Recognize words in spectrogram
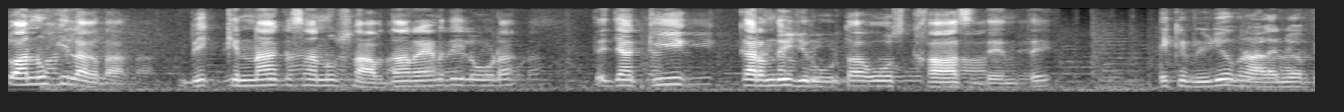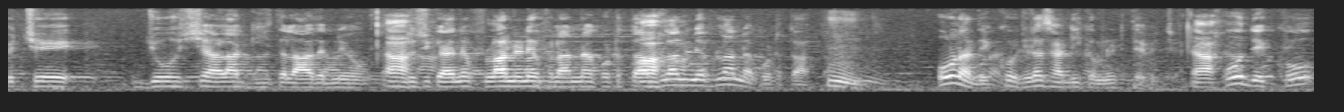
ਤੁਹਾਨੂੰ ਕੀ ਲੱਗਦਾ ਵੀ ਕਿੰਨਾ ਕੁ ਸਾਨੂੰ ਸਾਵਧਾਨ ਰਹਿਣ ਦੀ ਲੋੜ ਆ? ਤੇ ਜਾਂ ਕੀ ਕਰਨ ਦੀ ਜ਼ਰੂਰਤ ਆ ਉਸ ਖਾਸ ਦਿਨ ਤੇ? ਇੱਕ ਵੀਡੀਓ ਬਣਾ ਲੈਂਦੇ ਹੋ ਪਿੱਛੇ ਜੋਸ਼ ਵਾਲਾ ਗੀਤ ਲਾ ਦਿੰਦੇ ਹੋ। ਤੁਸੀਂ ਕਹਿੰਦੇ ਹੋ ਫਲਾਣੇ ਨੇ ਫਲਾਣਾ ਕੁੱਟਤਾ ਫਲਾਣੇ ਨੇ ਫਲਾਣਾ ਕੁੱਟਤਾ। ਉਹ ਨਾ ਦੇਖੋ ਜਿਹੜਾ ਸਾਡੀ ਕਮਿਊਨਿਟੀ ਦੇ ਵਿੱਚ ਹੈ। ਉਹ ਦੇਖੋ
